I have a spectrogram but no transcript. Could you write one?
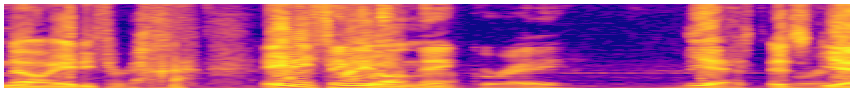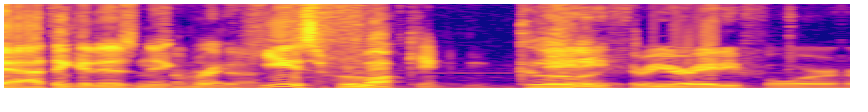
no, 83. I think 83 it's on Nick the. Gray. Yeah, it's Gray. yeah, I think it is Nick Something Gray. like he is Who? fucking good. 83 or 84,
